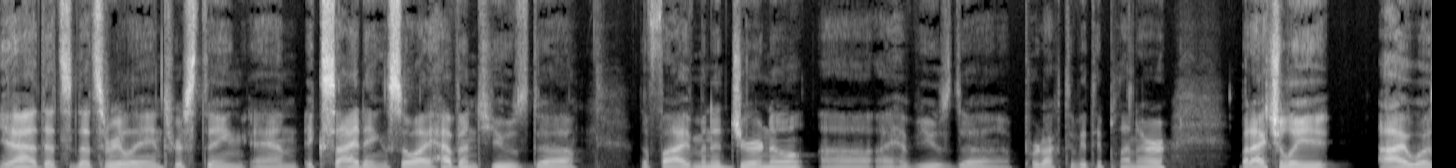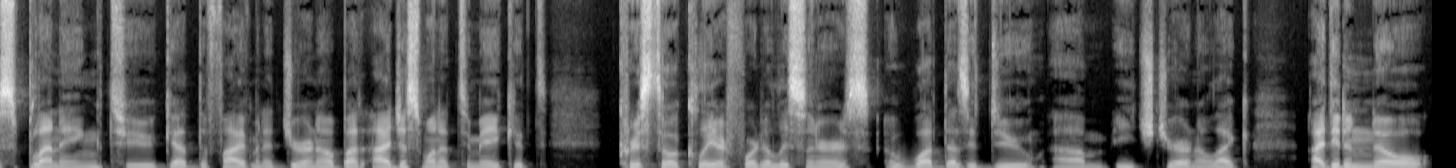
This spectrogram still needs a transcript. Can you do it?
yeah, that's that's really interesting and exciting. So I haven't used the the five minute journal. Uh, I have used the productivity planner, but actually I was planning to get the five minute journal, but I just wanted to make it crystal clear for the listeners uh, what does it do um, each journal like i didn't know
